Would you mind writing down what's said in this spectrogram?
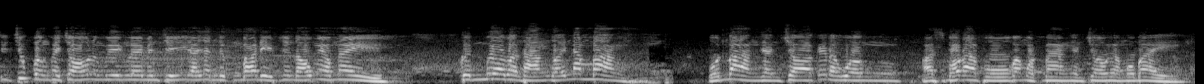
Xin chúc mừng thầy trò huấn luyện viên Lê Minh Trí đã giành được 3 điểm trận đấu ngày hôm nay. Cơn mưa bàn thắng với 5 bảng. 4 bảng dành cho các đồng quân Hà Sport An Phú và một bảng dành cho Hoàng Mobile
